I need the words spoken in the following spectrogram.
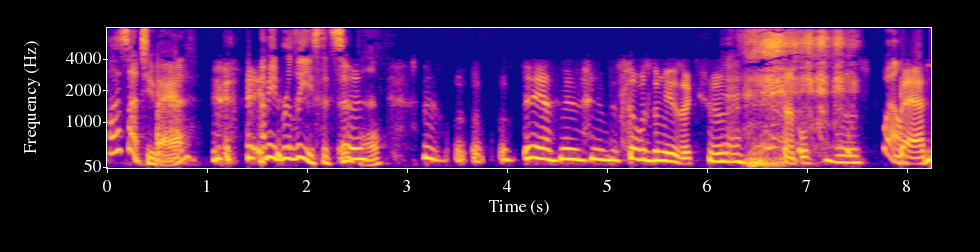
Well, that's not too bad. I mean, release. That's simple. Yeah, so was the music. Was Simple. Well- bad.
